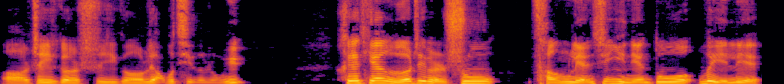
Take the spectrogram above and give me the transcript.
啊，这一个是一个了不起的荣誉。《黑天鹅》这本书曾连续一年多位列《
